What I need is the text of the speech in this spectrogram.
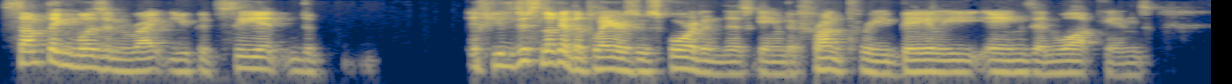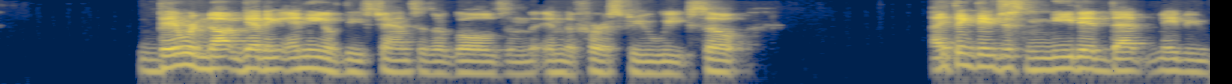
something wasn't right. You could see it. The if you just look at the players who scored in this game, the front three, Bailey, Ings, and Watkins, they were not getting any of these chances or goals in the, in the first few weeks. So I think they just needed that maybe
